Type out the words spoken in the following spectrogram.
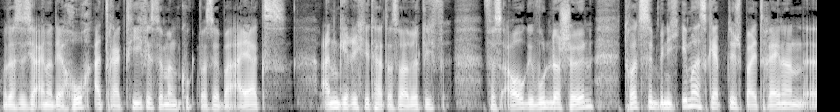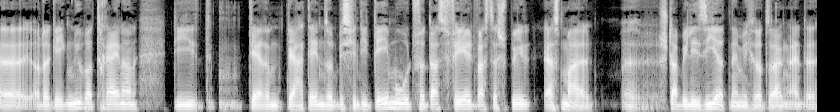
Und das ist ja einer, der hochattraktiv ist, wenn man guckt, was er bei Ajax angerichtet hat. Das war wirklich fürs Auge wunderschön. Trotzdem bin ich immer skeptisch bei Trainern äh, oder gegenüber Trainern, die deren, der hat denen so ein bisschen die Demut für das fehlt, was das Spiel erstmal stabilisiert, nämlich sozusagen äh,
